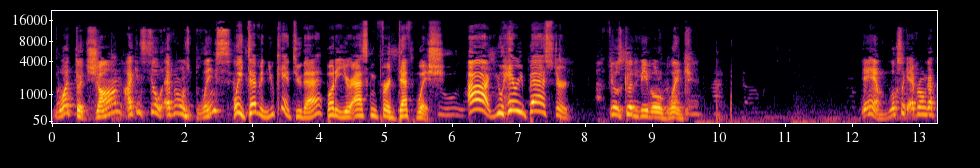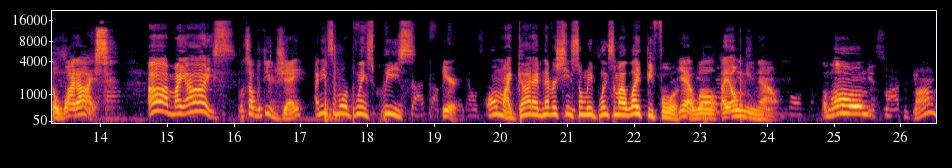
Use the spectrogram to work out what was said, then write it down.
What the John? I can steal everyone's blinks? Wait, Devin, you can't do that. Buddy, you're asking for a death wish. Ah, you hairy bastard! Feels good to be able to blink. Damn, looks like everyone got the wide eyes. Ah, my eyes! What's up with you, Jay? I need some more blinks, please. Here. Oh my god, I've never seen so many blinks in my life before. Yeah, well, I own you now. I'm home. Mom?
